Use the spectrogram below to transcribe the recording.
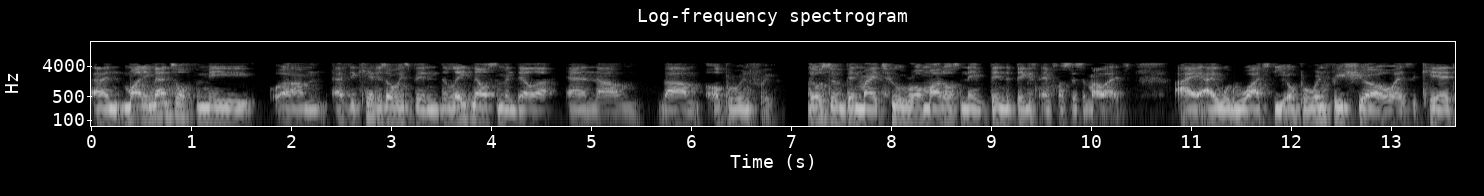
And monumental for me um, as a kid has always been the late Nelson Mandela and um, um, Oprah Winfrey. Those have been my two role models, and they've been the biggest influences in my life. I, I would watch the Oprah Winfrey Show as a kid,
